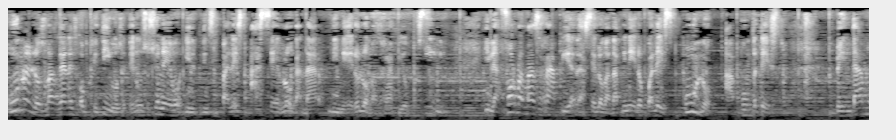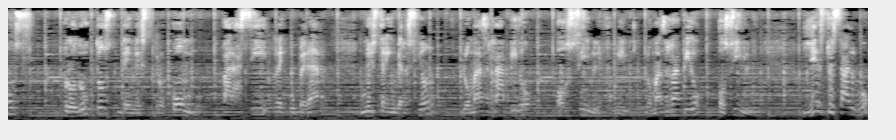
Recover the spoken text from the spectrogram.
uno de los más grandes objetivos de tener un socio nuevo y el principal es hacerlo ganar dinero lo más rápido posible. Y la forma más rápida de hacerlo ganar dinero, ¿cuál es? Uno, apúntate esto. Vendamos productos de nuestro combo para así recuperar nuestra inversión lo más rápido posible, familia. Lo más rápido posible. Y esto es algo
